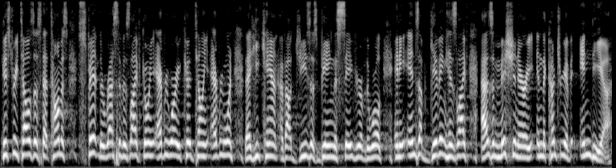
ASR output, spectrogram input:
History tells us that Thomas spent the rest of his life going everywhere he could, telling everyone that he can about Jesus being the Savior of the world. And he ends up giving his life as a missionary in the country of India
